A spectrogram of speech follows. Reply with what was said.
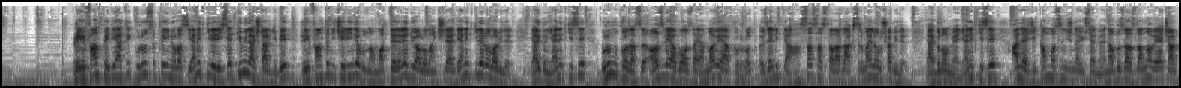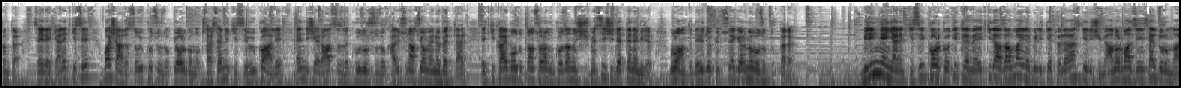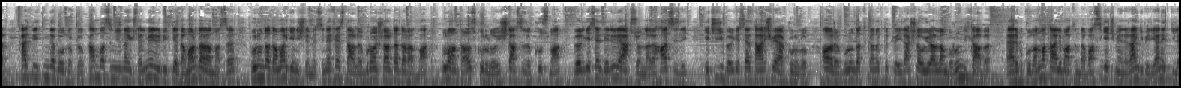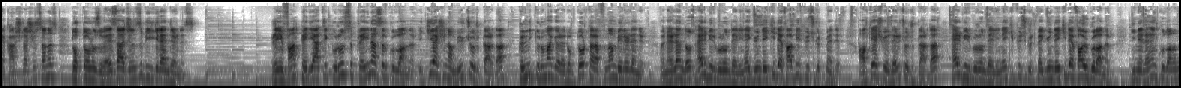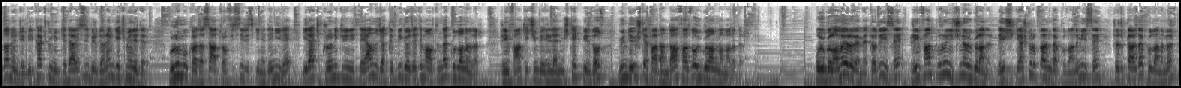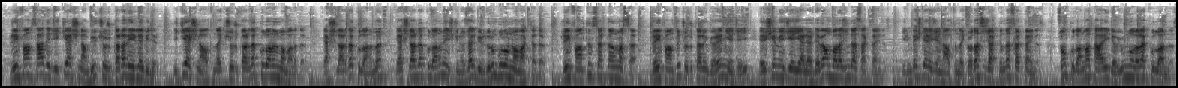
Rinfant pediatrik burun spreyin olası yan etkileri ise tüm ilaçlar gibi rinfantın içeriğinde bulunan maddelere duyarlı olan kişilerde yan etkiler olabilir. Yaygın yan etkisi burun mukozası, ağız veya boğazda yanma veya kuruluk, özellikle hassas hastalarda aksırmayla oluşabilir. Yaygın olmayan yan etkisi alerjik, kan basıncında yükselme, nabızda hızlanma veya çarpıntı. Seyrek yan etkisi baş ağrısı, uykusuzluk, yorgunluk, sersemlik hissi, uyku hali, endişe, rahatsızlık, huzursuzluk, halüsinasyon ve nöbetler. Etki kaybolduktan sonra mukozanın şişmesi şiddetlenebilir. Bulantı, deri döküntüsü ve görme bozuklukları. Bilinmeyen yan etkisi, korku, titreme, etkili azalma ile birlikte tolerans gelişimi, anormal zihinsel durumlar, kalp ritminde bozukluk, kan basıncında yükselme ile birlikte damar daralması, burunda damar genişlemesi, nefes darlığı, bronşlarda daralma, bulantı, ağız kuruluğu, iştahsızlık, kusma, bölgesel deri reaksiyonları, halsizlik, geçici bölgesel tahriş veya kuruluk, ağrı, burunda tıkanıklık ve ilaçla uyarılan burun iltihabı. Eğer bu kullanma talimatında bahsi geçmeyen herhangi bir yan etkiyle karşılaşırsanız doktorunuzu ve eczacınızı bilgilendiriniz. Rinfant pediatrik burun spreyi nasıl kullanılır? 2 yaşından büyük çocuklarda klinik duruma göre doktor tarafından belirlenir. Önerilen doz her bir burun deliğine günde 2 defa bir püskürtmedir. 6 yaş ve üzeri çocuklarda her bir burun deliğine 2 püskürtme günde 2 defa uygulanır. Yinelenen kullanımdan önce birkaç günlük tedavisiz bir dönem geçmelidir. Burun mukozası atrofisi riski nedeniyle ilaç kronik rinitte yalnızca tıbbi gözetim altında kullanılır. Rinfant için belirlenmiş tek bir doz günde 3 defadan daha fazla uygulanmamalıdır. Uygulama yolu ve metodu ise Rinfant burun içine uygulanır. Değişik yaş gruplarında kullanımı ise çocuklarda kullanımı Rinfant sadece 2 yaşından büyük çocuklara verilebilir. 2 yaşın altındaki çocuklarda kullanılmamalıdır. Yaşlılarda kullanımı, yaşlılarda kullanıma ilişkin özel bir durum bulunmamaktadır. Rinfant'ın saklanması. Rinfant'ı çocukların göremeyeceği, erişemeyeceği yerlerde ve ambalajında saklayınız. 25 derecenin altındaki oda sıcaklığında saklayınız. Son kullanma tarihiyle uyumlu olarak kullanınız.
